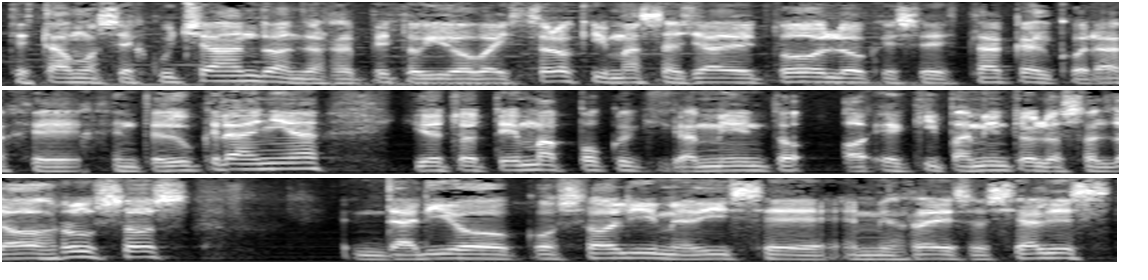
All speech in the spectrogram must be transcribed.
te estamos escuchando, Andrés Repeto, Guido Baistrowski, más allá de todo lo que se destaca el coraje de gente de Ucrania y otro tema, poco equipamiento, equipamiento de los soldados rusos. Darío Cosoli me dice en mis redes sociales,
